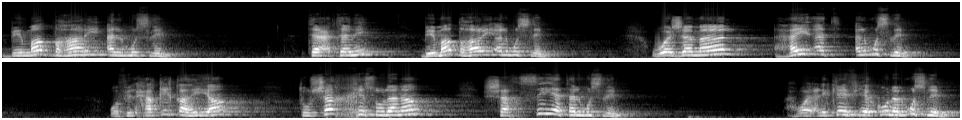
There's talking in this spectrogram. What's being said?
بمظهر المسلم. تعتني بمظهر المسلم. وجمال هيئة المسلم. وفي الحقيقة هي تشخص لنا شخصية المسلم. هو يعني كيف يكون المسلم؟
